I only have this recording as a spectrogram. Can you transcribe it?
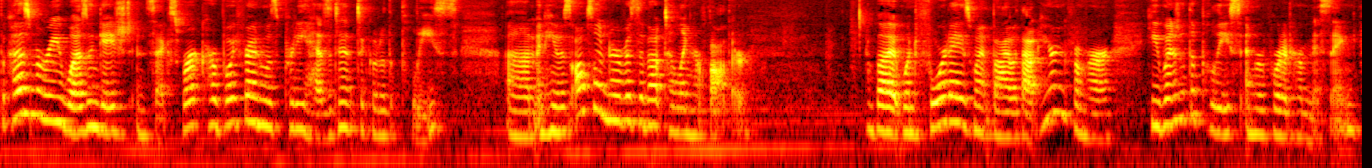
Because Marie was engaged in sex work, her boyfriend was pretty hesitant to go to the police, um, and he was also nervous about telling her father. But when four days went by without hearing from her, he went to the police and reported her missing,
